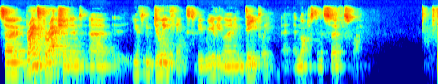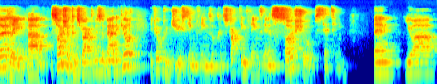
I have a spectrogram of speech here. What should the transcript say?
So brains are for action, and uh, you have to be doing things to be really learning deeply and not just in a surface way. Thirdly, uh, social constructivism is about if you're if you're producing things or constructing things in a social setting, then you are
